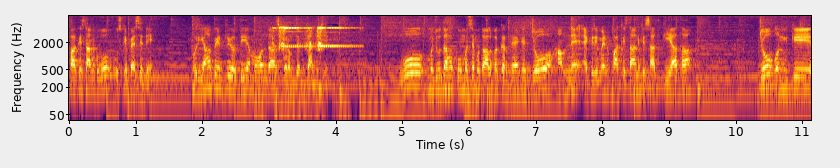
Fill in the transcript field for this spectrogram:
पाकिस्तान को वो उसके पैसे दें। और यहाँ पर एंट्री होती है मोहनदास करमचंद गांधी जी की। वो मौजूदा हुकूमत से मुतालबा करते हैं कि जो हमने एग्रीमेंट पाकिस्तान के साथ किया था, जो उनके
